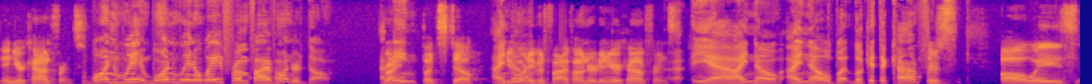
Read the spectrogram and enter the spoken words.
in your conference, one win one win away from 500 though. I right? mean, but still, I you know. weren't even 500 in your conference. yeah, I know, I know, but look at the conference. there's always,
